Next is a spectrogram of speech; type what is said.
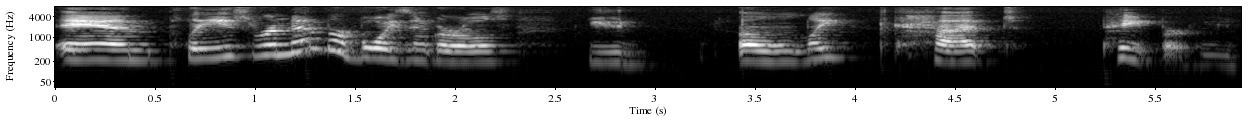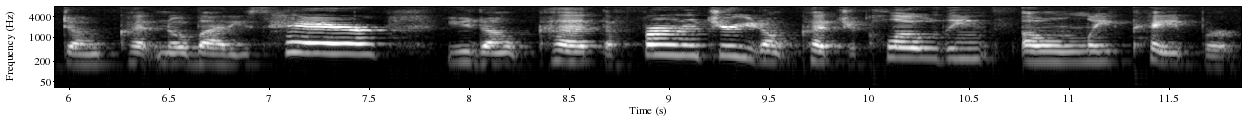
And please remember, boys and girls, you only cut paper. You don't cut nobody's hair. You don't cut the furniture. You don't cut your clothing. Only paper.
